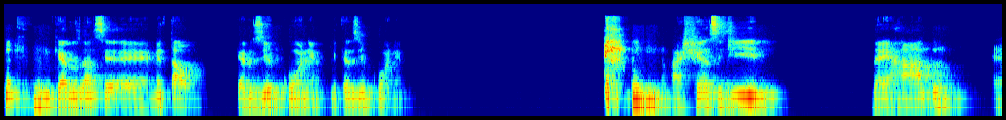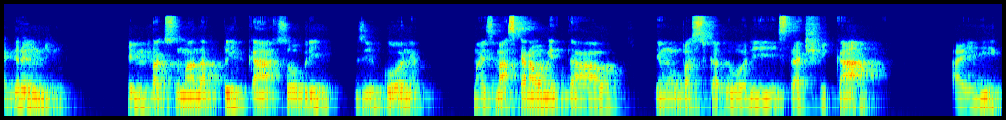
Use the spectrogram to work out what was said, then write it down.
não quero usar é, metal, quero zircônia, aplica zircônia. A chance de dar errado é grande. Ele não está acostumado a aplicar sobre zircônia. Mas mascarar o metal, ter um opacificador e estratificar, aí,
